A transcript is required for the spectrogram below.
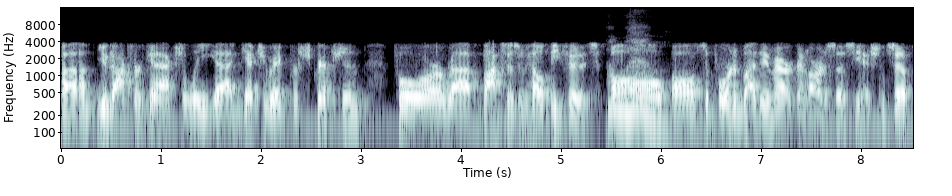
Uh, your doctor can actually get you a prescription for uh, boxes of healthy foods, oh, all wow. all supported by the American Heart Association. So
